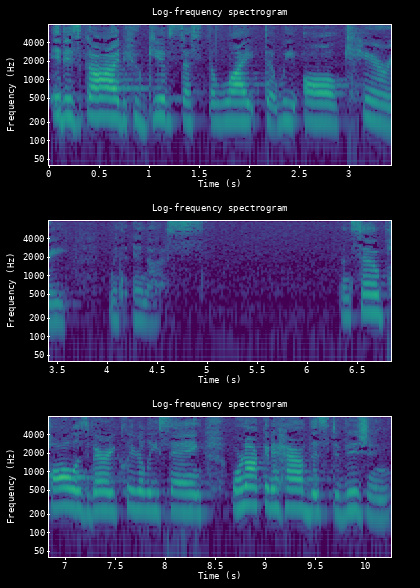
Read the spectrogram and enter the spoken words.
It is God who gives us the light that we all carry within us. And so Paul is very clearly saying, we're not going to have this division.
